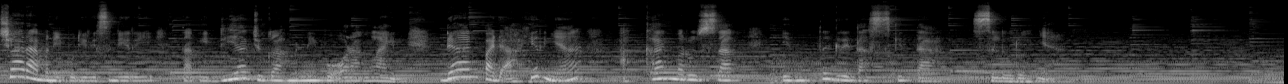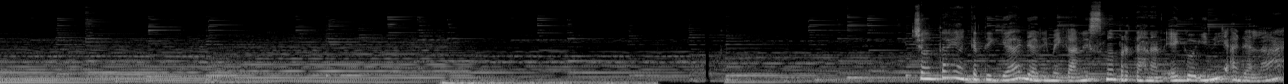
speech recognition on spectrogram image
cara menipu diri sendiri, tapi dia juga menipu orang lain, dan pada akhirnya akan merusak integritas kita seluruhnya. Contoh yang ketiga dari mekanisme pertahanan ego ini adalah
